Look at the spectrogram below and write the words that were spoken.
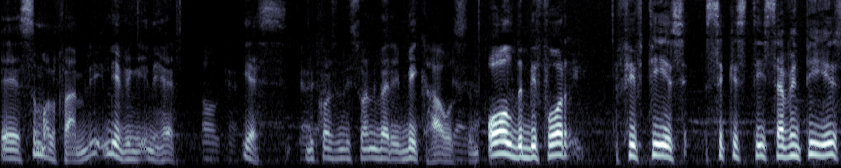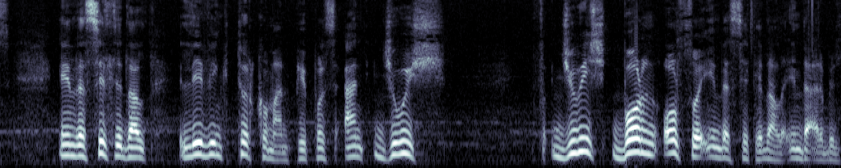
A small family living in here. Okay. Yes, because this one very big house. All the before 50 years, 60, 70 years in the citadel living Turkoman peoples and Jewish, Jewish born also in the citadel in the Erbil.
